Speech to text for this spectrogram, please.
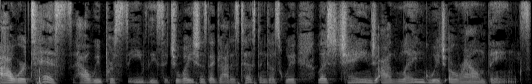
our tests, how we perceive these situations that God is testing us with. Let's change our language around things.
